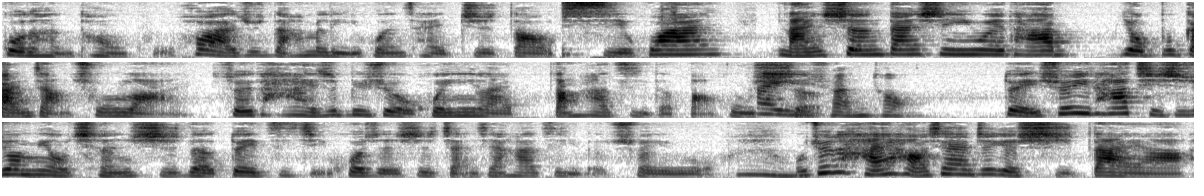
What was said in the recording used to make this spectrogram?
过得很痛苦。后来就是等他们离婚才知道喜欢男生，但是因为他。又不敢讲出来，所以他还是必须有婚姻来当他自己的保护色。爱传统，对，所以他其实就没有诚实的对自己，或者是展现他自己的脆弱。嗯，我觉得还好，现在这个时代啊，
